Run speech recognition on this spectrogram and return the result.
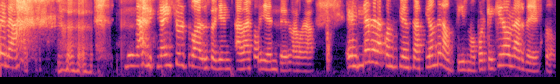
de la. de la- ya insulto a, los oyen- a las oyentes ahora. El día de la concienciación del autismo, porque quiero hablar de esto.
